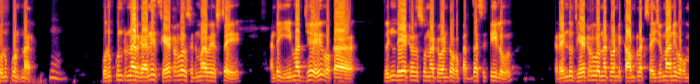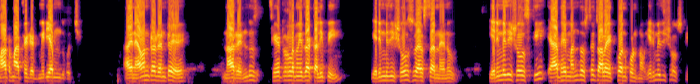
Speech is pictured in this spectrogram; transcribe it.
కొనుక్కుంటున్నారు. కొనుక్కుంటున్నారు కానీ థియేటర్లో సినిమా వేస్తే అంటే ఈ మధ్య ఒక ట్విన్ థియేటర్స్ ఉన్నటువంటి ఒక పెద్ద సిటీలో రెండు థియేటర్లు ఉన్నటువంటి కాంప్లెక్స్ యజమాని ఒక మాట మాట్లాడాడు మీడియా ముందుకు వచ్చి ఆయన ఏమంటాడంటే నా రెండు థియేటర్ల మీద కలిపి ఎనిమిది షోస్ వేస్తాను నేను. ఎనిమిది షోస్కి యాభై మంది వస్తే చాలా ఎక్కువ అనుకుంటున్నాం ఎనిమిది షోస్కి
